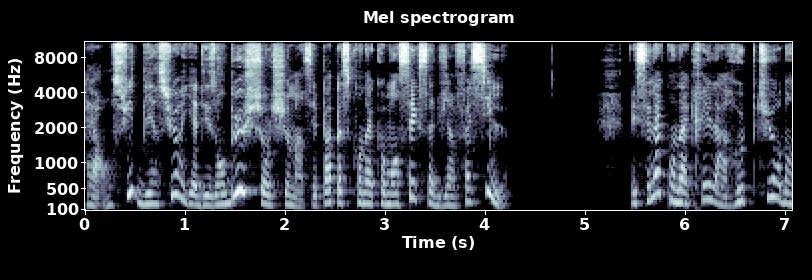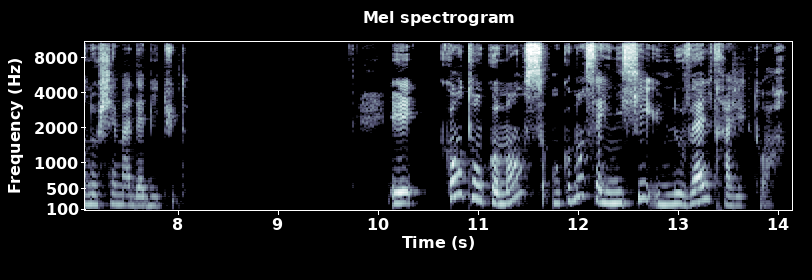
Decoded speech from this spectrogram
Alors ensuite, bien sûr, il y a des embûches sur le chemin. C'est pas parce qu'on a commencé que ça devient facile. Mais c'est là qu'on a créé la rupture dans nos schémas d'habitude. Et quand on commence, on commence à initier une nouvelle trajectoire.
